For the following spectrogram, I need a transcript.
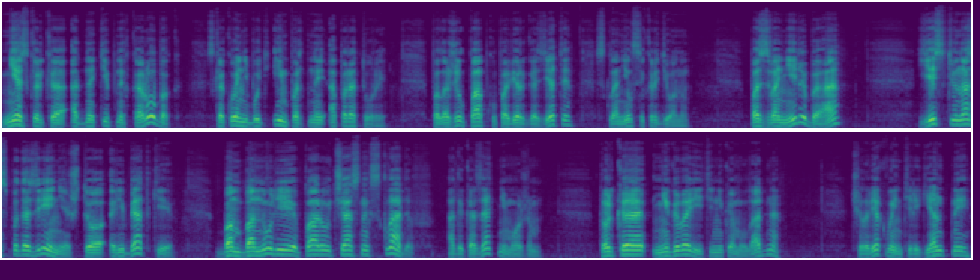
несколько однотипных коробок с какой-нибудь импортной аппаратурой, положил папку поверх газеты, склонился к Родиону. Позвонили бы, а? Есть у нас подозрение, что ребятки бомбанули пару частных складов, а доказать не можем. Только не говорите никому, ладно? Человек вы интеллигентный,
